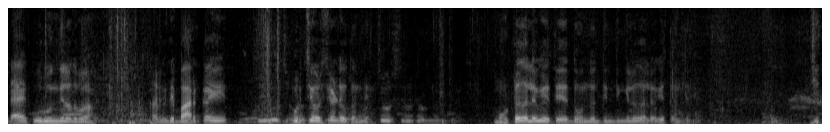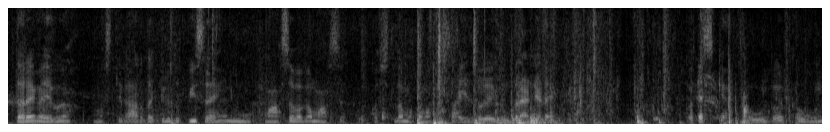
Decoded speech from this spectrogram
डायरेक्ट उरवून दिला तो बघा. कारण की ते बारक आहे. पुढच्या वर्षीला ठेवतात ते. मोठं झालं घेते दोन दोन तीन तीन किलो झालं घेतो ते. जित्तार आहे काय बघा. मस्त एक अर्धा किलोचं पीस आहे आणि मासा मासं बघा मासं. कसला मोठा मासा. साईज बघा एकदम ब्रँडेड आहे. कचक्या खाऊल बघा खाऊल.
